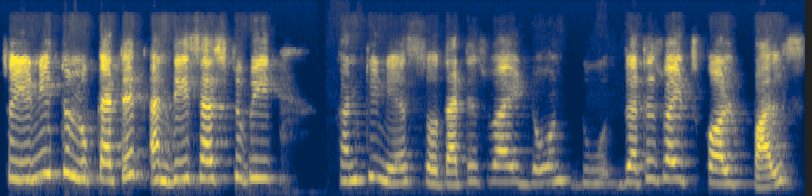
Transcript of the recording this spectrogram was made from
So you need to look at it and this has to be continuous. So that is why I don't do that is why it's called pulse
